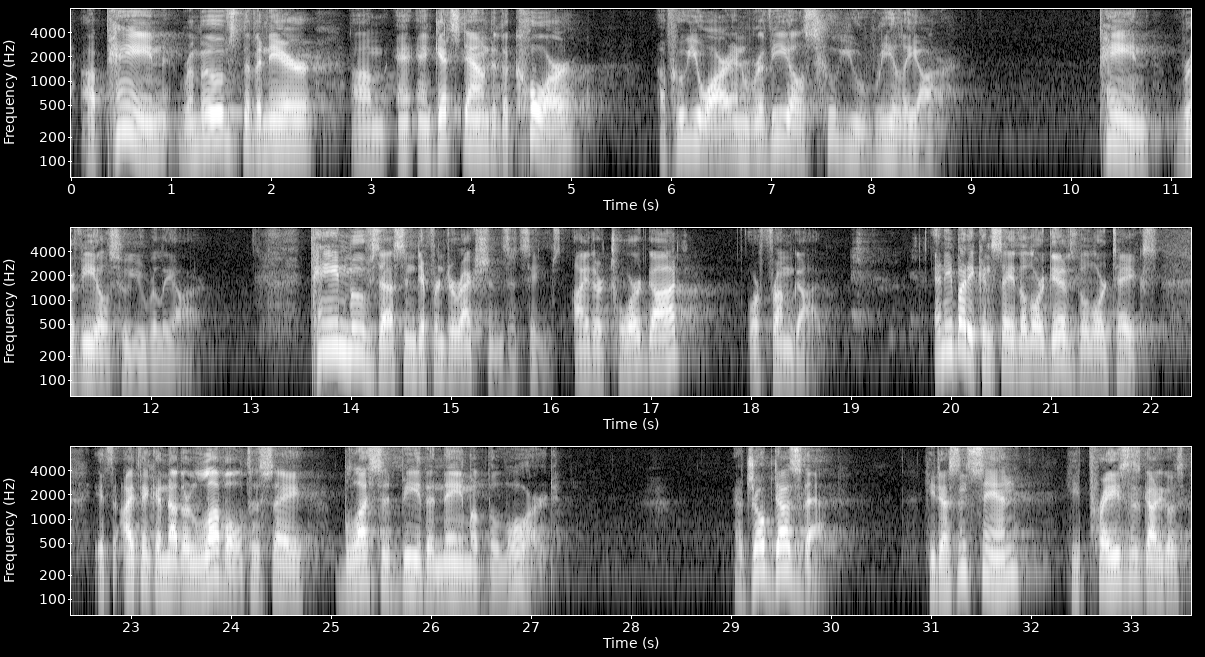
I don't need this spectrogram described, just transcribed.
uh, pain removes the veneer um, and, and gets down to the core of who you are and reveals who you really are. Pain reveals who you really are. Pain moves us in different directions, it seems, either toward God or from God. Anybody can say, The Lord gives, the Lord takes. It's, I think, another level to say, Blessed be the name of the Lord. Now, Job does that. He doesn't sin, he praises God. He goes,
